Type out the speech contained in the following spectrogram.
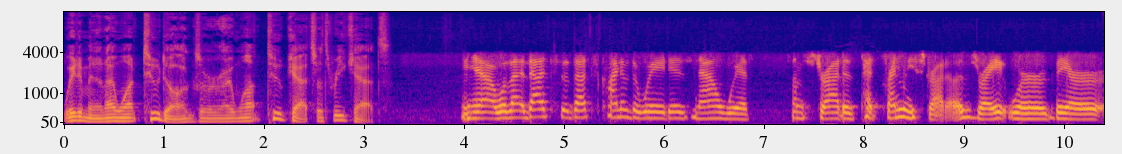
wait a minute, I want two dogs or I want two cats or three cats? Yeah, well, that, that's that's kind of the way it is now with some stratas, pet friendly stratas, right? Where they are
